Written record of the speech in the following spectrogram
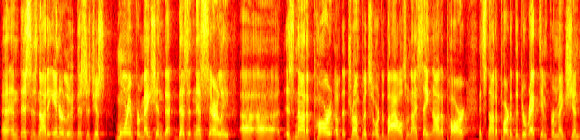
and this is not an interlude, this is just more information that doesn't necessarily, uh, uh, is not a part of the trumpets or the vials. When I say not a part, it's not a part of the direct information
